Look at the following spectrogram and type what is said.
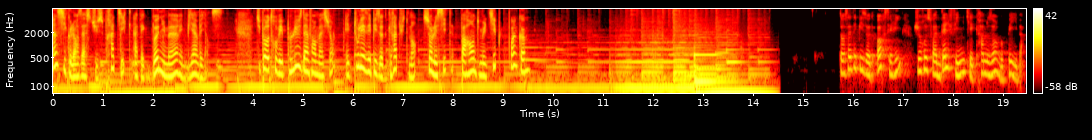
ainsi que leurs astuces pratiques avec bonne humeur et bienveillance. Tu peux retrouver plus d'informations et tous les épisodes gratuitement sur le site parentsdemultiples.com. Dans cet épisode hors série, je reçois Delphine qui est Kramzorg aux Pays-Bas.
